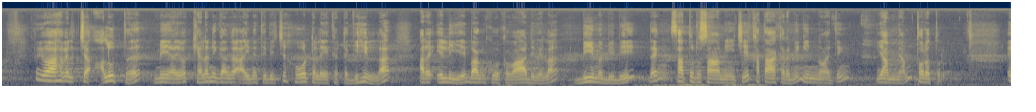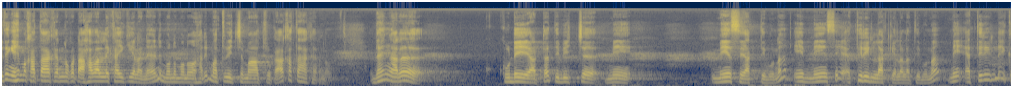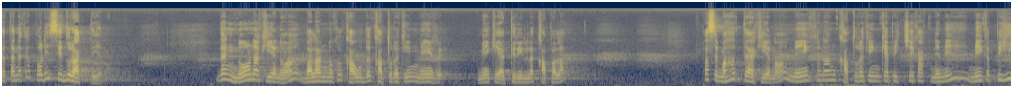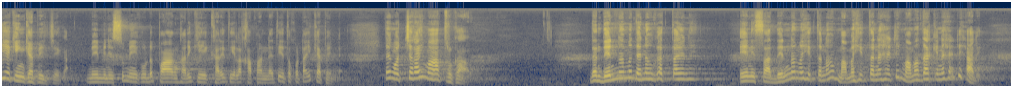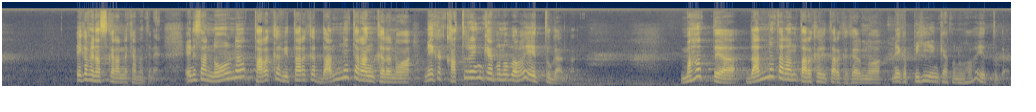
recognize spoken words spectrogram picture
විවාහ වෙච්ච අලුත මේ අය කැලණි ගඟ අයිනේ තිබිච්ච හෝටලයකට ගිහිල්ලා අර එළියේ බංකුවක වාඩි වෙලා බීම බිබි දැන් සතුටු සාමීචියේ කතා කරමින් ඉන්නවා. ඉතින් යම් යම් තොරතුරු ඉතින් එහෙම කතා කරනකොට අහවල් එකයි කියලා නෑනේ මොන මොනවා හරි මතුවෙච්ච මාතෘකා කතා කරනවා. දැන් අර කුඩේ යට තිබිච්ච මේ මේසයක් තිබුණා. ඒ මේසේ ඇතිරිල්ලක් එලලා තිබුණා. මේ ඇතිරිල්ල එක තැනක පොඩි සිදුරක් තියෙනවා. දැන් නෝනා කියනවා බලන්නකො කවුද කතුරකින් මේ මේකේ ඇතිරිල්ල කපලා පස්සේ මහත්තයා කියනවා මේක නම් කතුරකින් කැපිච්ච එකක් නෙමෙයි මේක පිහියකින් කැපිච්ච එකක්. මේ මිනිස්සු මේක උඩ පාන් හරි කේක් හරි තියලා කපන්න නැති එතකොටයි කැපෙන්නේ. දැන් ඔච්චරයි මාත්‍රකාව. දැන් දෙන්නම දැනුගත් අයනේ. ඒ නිසා දෙන්නම හිතනවා මම හිතන හැටි මම දකින හැටි හරි. ඒක වෙනස් කරන්න කැමති නැහැ. ඒ නිසා නෝනා තර්ක විතර්ක දන්න තරම් කරනවා මේක කතුරෙන් කැපුණු බව ඒත්තු ගන්න. මහත්තයා දන්න තරම් තර්ක විතර්ක කරනවා මේක පිහියෙන් කැපුණු බව ඒත්තු ගන්න.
